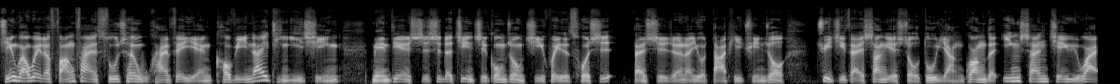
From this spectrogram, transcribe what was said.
尽管为了防范俗称武汉肺炎 （COVID-19） 疫情，缅甸实施的禁止公众集会的措施，但是仍然有大批群众聚集在商业首都仰光的阴山监狱外，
